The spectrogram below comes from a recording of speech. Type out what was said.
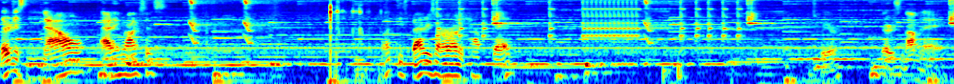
They're just now adding Roxas? What? These batteries are already half dead? It's weird. There's Naminé.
